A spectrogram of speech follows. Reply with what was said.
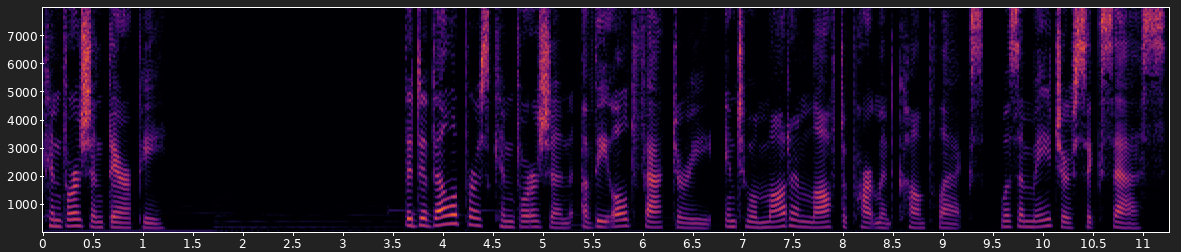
Conversion therapy. The developer's conversion of the old factory into a modern loft apartment complex was a major success.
